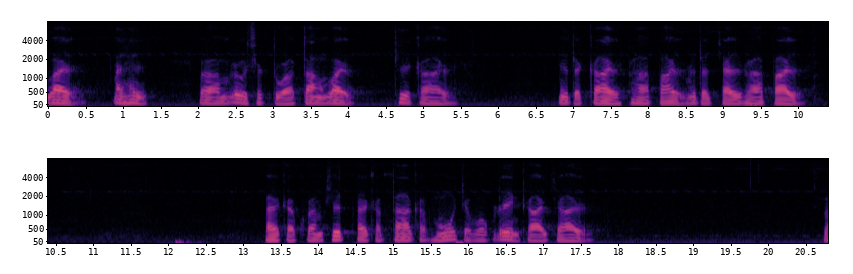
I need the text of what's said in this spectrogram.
ไว้ ไม่ให้ความรู้สึกตัวตั้งไว้ที่กาย มีแต่กายพาไป มีแต่ใจพาไป ไปกับความคิดไปกับตากับหูจมูกเล่นกายใจไหล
